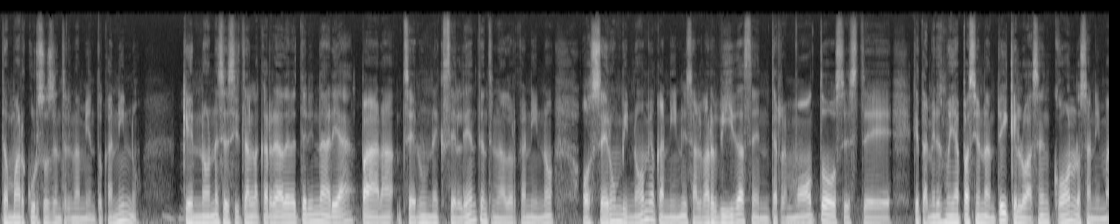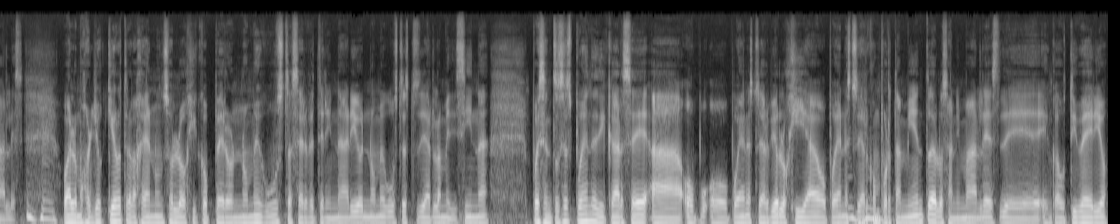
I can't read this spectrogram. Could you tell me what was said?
tomar cursos de entrenamiento canino que no necesitan la carrera de veterinaria para ser un excelente entrenador canino o ser un binomio canino y salvar vidas en terremotos, este, que también es muy apasionante y que lo hacen con los animales. O a lo mejor yo quiero trabajar en un zoológico, pero no me gusta ser veterinario, no me gusta estudiar la medicina, pues entonces pueden dedicarse a, o, pueden estudiar biología, o pueden estudiar comportamiento de los animales de, en cautiverio.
